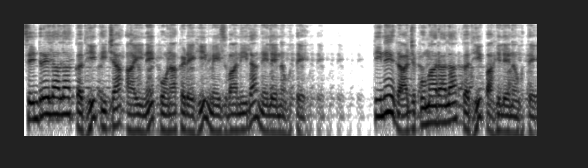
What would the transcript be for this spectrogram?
सिंड्रेलाला कधी तिच्या आईने कोणाकडेही मेजवानीला नेले नव्हते. तिने राजकुमाराला कधी पाहिले नव्हते.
